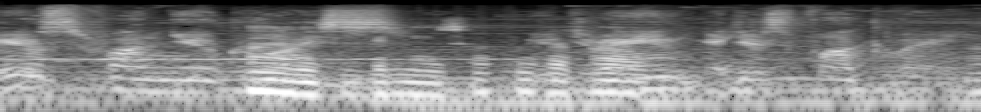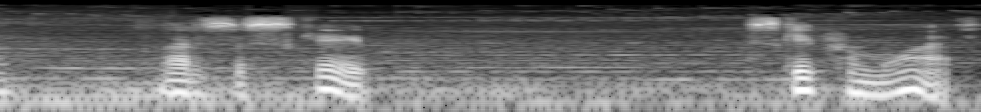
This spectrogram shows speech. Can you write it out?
Here's fun new some good news. Hopefully they're Dream it is Fogway. Let us escape. Escape from what?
